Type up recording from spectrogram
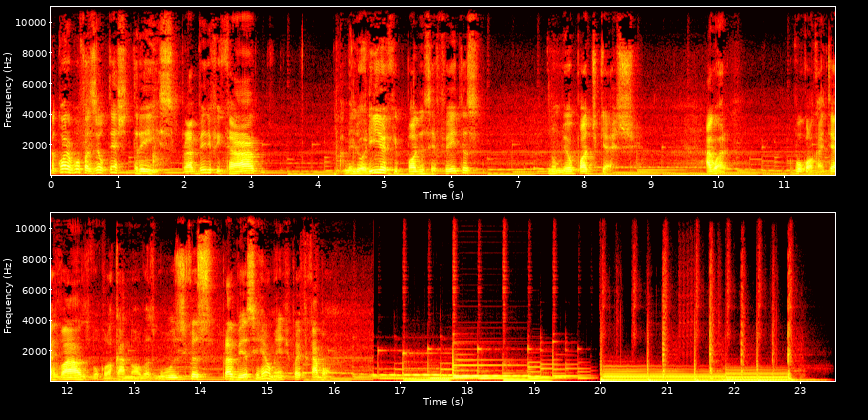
Agora eu vou fazer o teste 3 para verificar a melhoria que podem ser feitas no meu podcast. Agora, vou colocar intervalos, vou colocar novas músicas para ver se realmente vai ficar bom.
